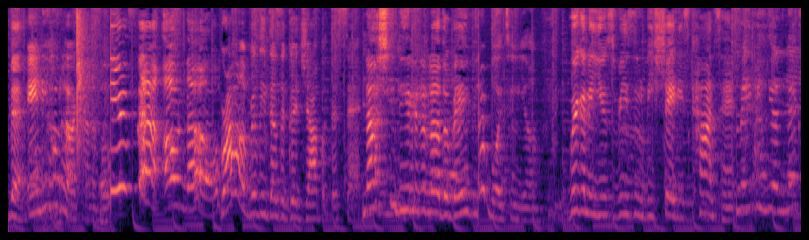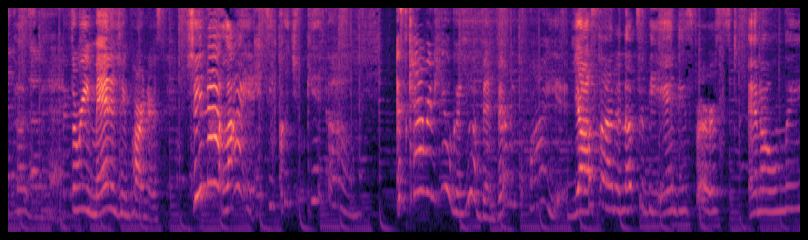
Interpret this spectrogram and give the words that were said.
back. Andy, hold her accountable. Here's that. Oh no. Bravo really does a good job with the set. Now she needed another baby. That boy too young for you. We're gonna use Reasonably Shady's content. Maybe your next husband. Three managing partners. She not lying. Andy, could you get um it's Karen Huger. You have been very quiet. Y'all signing up to be Andy's first and only.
